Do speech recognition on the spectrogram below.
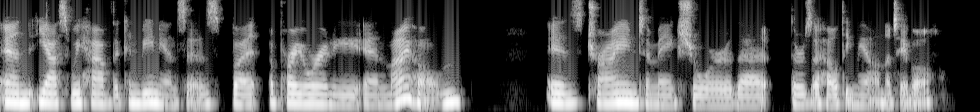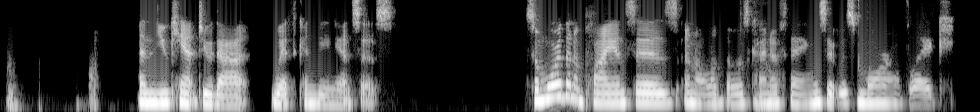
And yes, we have the conveniences, but a priority in my home is trying to make sure that there's a healthy meal on the table. And you can't do that with conveniences. So, more than appliances and all of those kind of things, it was more of like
